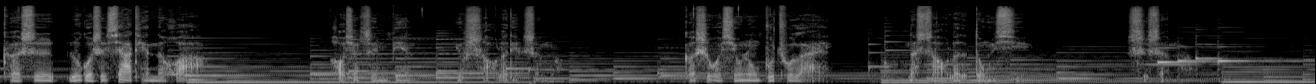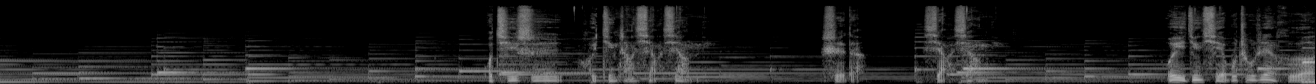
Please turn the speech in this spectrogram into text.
可是如果是夏天的话，好像身边又少了点什么。可是我形容不出来，那少了的东西是什么。我其实会经常想象你，是的，想象你。我已经写不出任何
